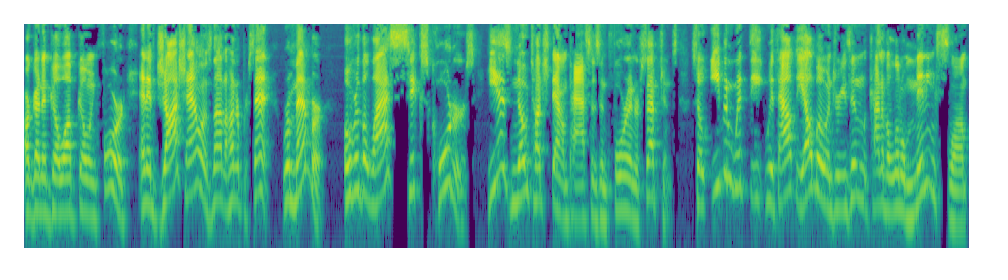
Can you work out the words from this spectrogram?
are going to go up going forward. And if Josh Allen's not 100%, remember, over the last six quarters, he has no touchdown passes and four interceptions. So even with the without the elbow injury, he's in kind of a little mini slump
